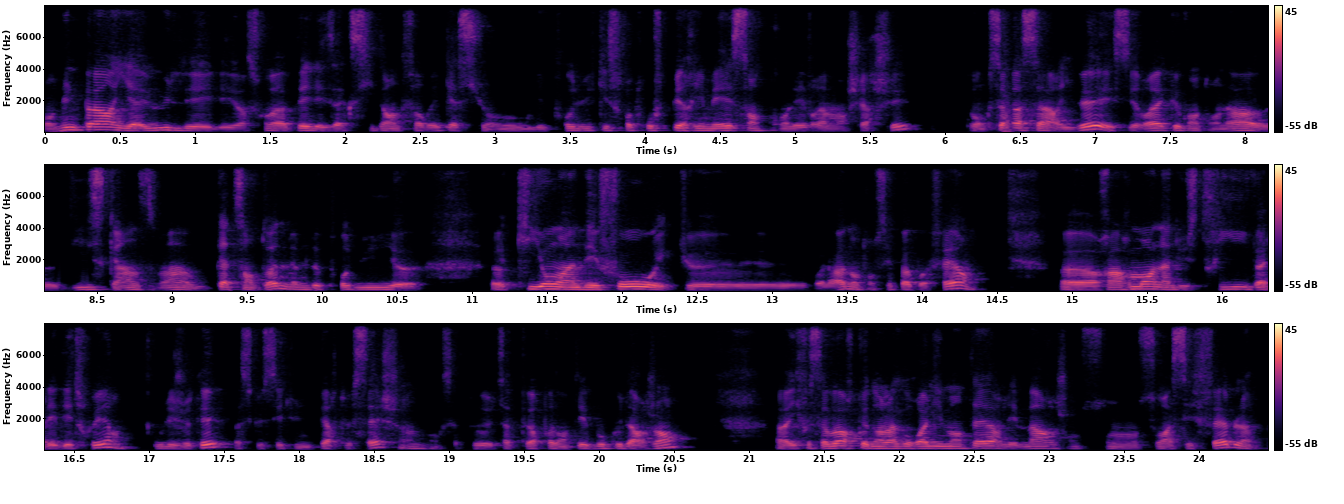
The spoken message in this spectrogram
bon, d'une part, il y a eu les, ce qu'on va appeler les accidents de fabrication ou les produits qui se retrouvent périmés sans qu'on les vraiment cherché. Donc ça, ça arrivait. Et c'est vrai que quand on a 10, 15, 20 ou 400 tonnes même de produits euh, qui ont un défaut et que voilà, dont on ne sait pas quoi faire, euh, rarement l'industrie va les détruire ou les jeter parce que c'est une perte sèche. Hein, donc ça peut, ça peut représenter beaucoup d'argent. Euh, il faut savoir que dans l'agroalimentaire, les marges sont, assez faibles.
